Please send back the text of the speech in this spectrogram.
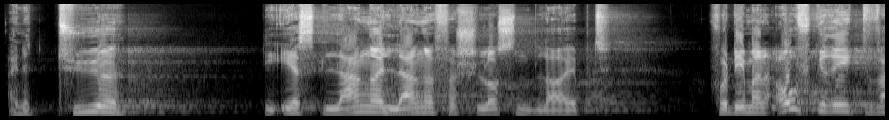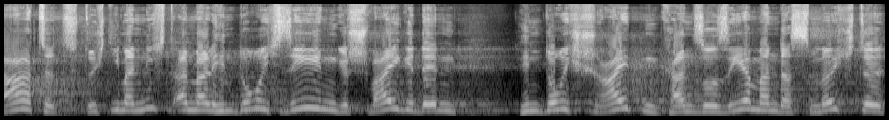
Eine Tür, die erst lange, lange verschlossen bleibt, vor dem man aufgeregt wartet, durch die man nicht einmal hindurch sehen, geschweige denn hindurchschreiten kann, so sehr man das möchte,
